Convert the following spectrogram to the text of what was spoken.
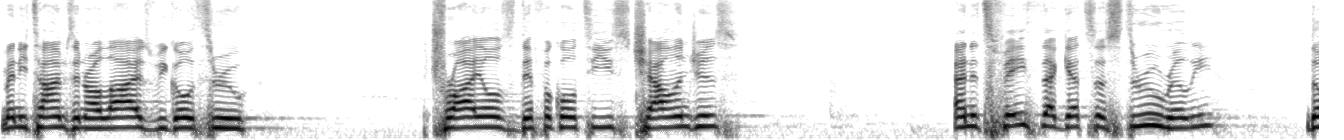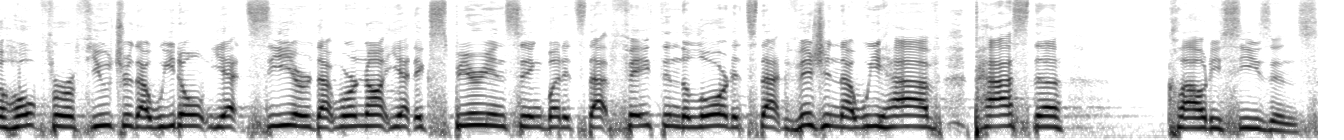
Many times in our lives, we go through trials, difficulties, challenges, and it's faith that gets us through, really. The hope for a future that we don't yet see or that we're not yet experiencing, but it's that faith in the Lord, it's that vision that we have past the cloudy seasons.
